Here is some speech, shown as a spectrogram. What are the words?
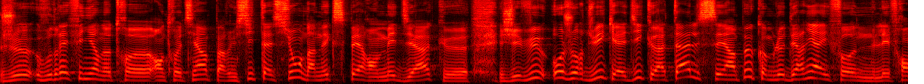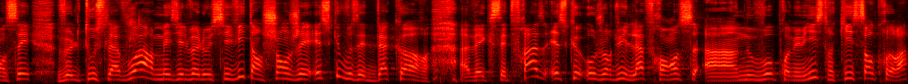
Je voudrais finir notre euh, entretien par une citation d'un expert en médias que j'ai vu aujourd'hui qui a dit que Attal, c'est un peu comme le dernier iPhone. Les Français veulent tous l'avoir, mais ils veulent aussi vite en changer. Est-ce que vous êtes d'accord avec cette phrase? Est-ce qu'aujourd'hui, la France a un nouveau Premier ministre qui s'ancrera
